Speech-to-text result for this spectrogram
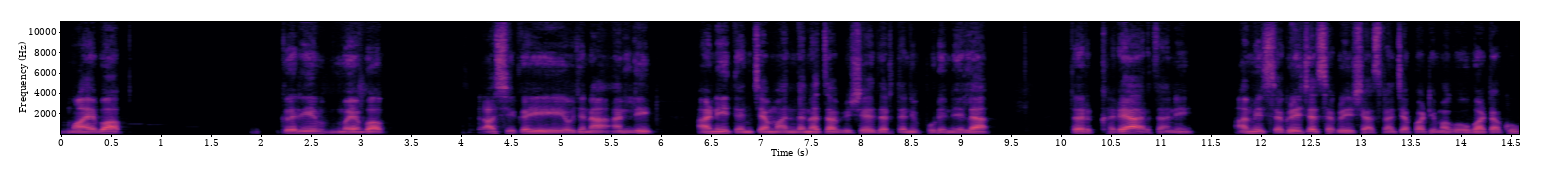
मायबाप गरीब मायबाप अशी काही योजना आणली आणि त्यांच्या मानधनाचा विषय जर त्यांनी पुढे नेला तर खऱ्या अर्थाने आम्ही सगळीच्या सगळी शासनाच्या पाठीमागं उभा टाकू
